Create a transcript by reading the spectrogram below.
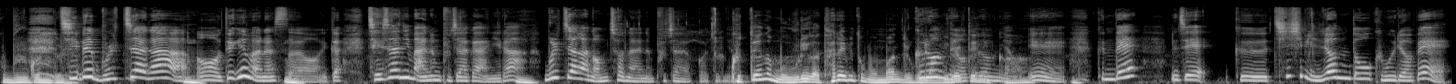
그 물건들. 집에 물자가 음. 어, 되게 많았어요. 음. 그러니까 재산이 많은 부자가 아니라 음. 물자가 넘쳐나는 부자였거든요. 그때는 뭐 우리가 테레비도 못 만들고 그럼요, 이럴 때니까. 그럼요. 예. 근데 이제 그 71년도 그 무렵에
